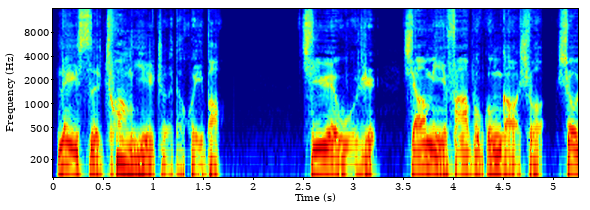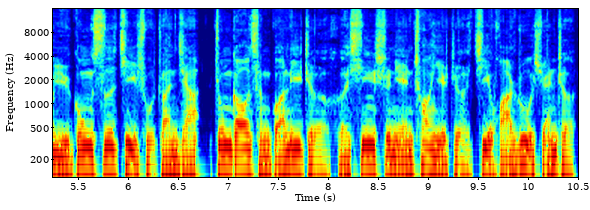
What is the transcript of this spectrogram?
类似创业者的回报。七月五日。小米发布公告说，授予公司技术专家、中高层管理者和新十年创业者计划入选者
